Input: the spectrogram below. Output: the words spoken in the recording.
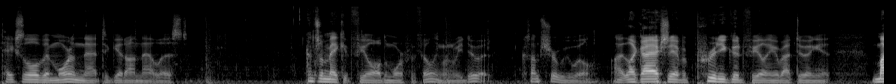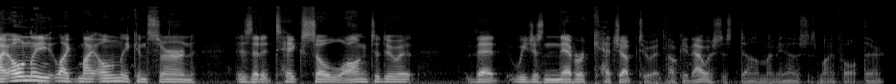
Takes a little bit more than that to get on that list. Which will make it feel all the more fulfilling when we do it. Because I'm sure we will. I, like, I actually have a pretty good feeling about doing it. My only, like, my only concern is that it takes so long to do it that we just never catch up to it. Okay, that was just dumb. I mean, that was just my fault there.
